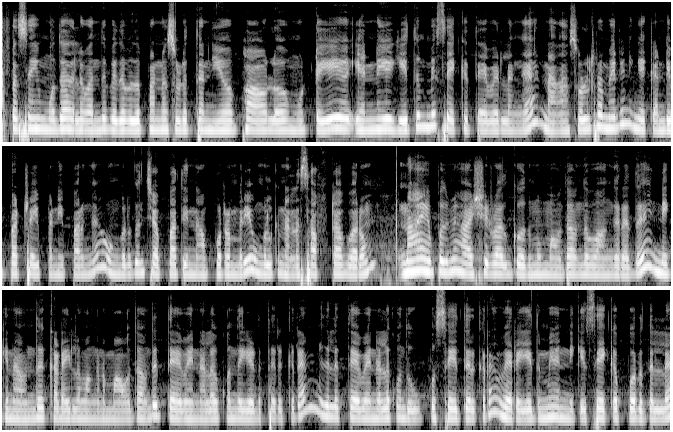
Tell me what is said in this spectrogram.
இப்போ செய்யும் போது அதில் வந்து வித வித பண்ண சுடு தண்ணியோ பாலோ முட்டையோ எண்ணெயோ எதுவுமே சேர்க்க தேவையில்லைங்க. நான் சொல்கிற மாரி நீங்கள் கண்டிப்பாக ட்ரை பண்ணி பாருங்கள் உங்களுக்கும் சப்பாத்தி நான் போடுற மாதிரி உங்களுக்கு நல்லா சாஃப்டாக வரும். நான் எப்போதுமே ஆசீர்வாத் கோதுமை மாவு தான் வந்து வாங்குறது. இன்றைக்கி நான் வந்து கடையில் வாங்கின மாவு தான் வந்து தேவையான அளவுக்கு வந்து எடுத்துருக்கிறேன். இதில் தேவையான அளவுக்கு வந்து உப்பு சேர்த்துருக்கிறேன். வேறு எதுவுமே இன்றைக்கி சேர்க்க போகிறது போகிறதில்ல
